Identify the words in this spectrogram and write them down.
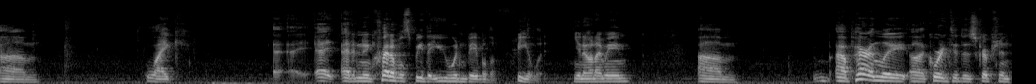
um, like, at, at an incredible speed that you wouldn't be able to feel it. You know what I mean? Um, apparently, uh, according to the description,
